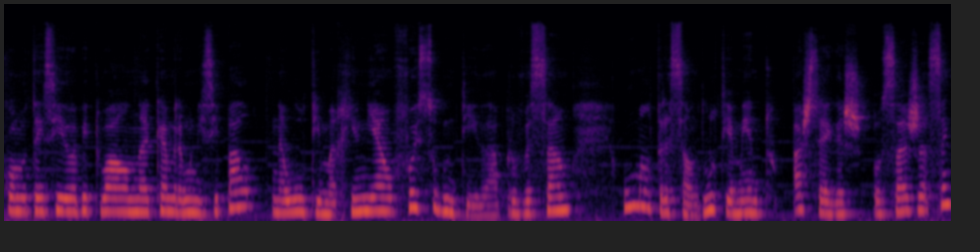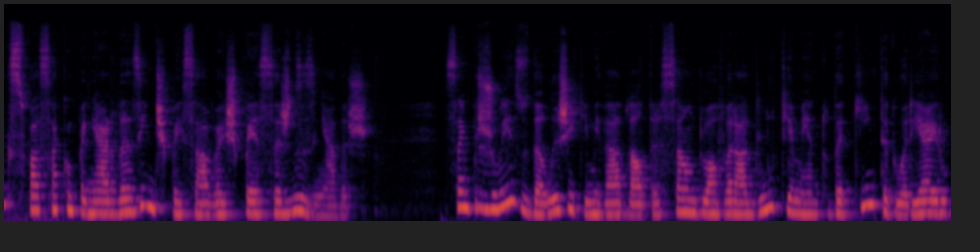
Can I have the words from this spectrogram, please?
Como tem sido habitual na Câmara Municipal, na última reunião foi submetida à aprovação uma alteração de loteamento às cegas, ou seja, sem que se faça acompanhar das indispensáveis peças desenhadas sem prejuízo da legitimidade da alteração do alvará de loteamento da Quinta do Arieiro,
